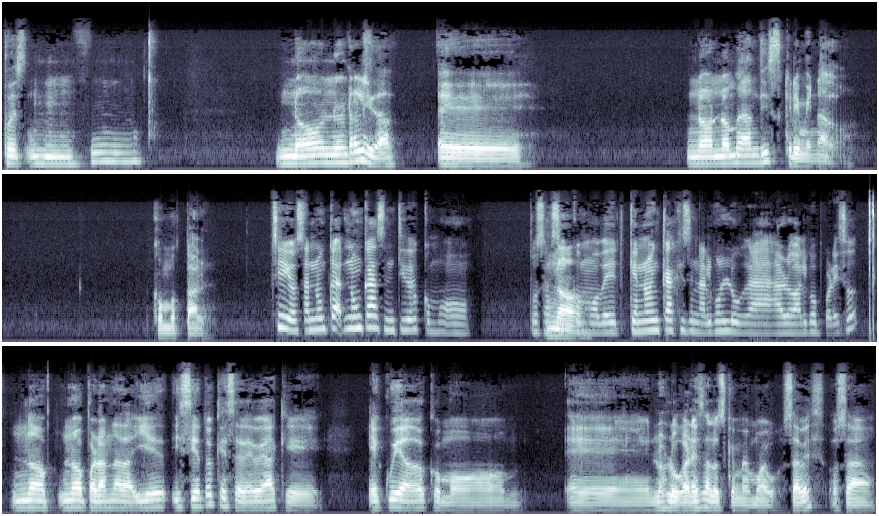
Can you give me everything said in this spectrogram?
pues mm, mm, no, no en realidad. Eh, no, no me han discriminado como tal. Sí, o sea, nunca, nunca has sentido como, pues así, No. como de que no encajes en algún lugar o algo por eso. No, no, para nada. Y, y siento que se debe a que he cuidado como eh, los lugares a los que me muevo, ¿sabes? O sea,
